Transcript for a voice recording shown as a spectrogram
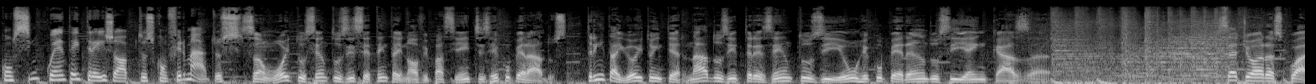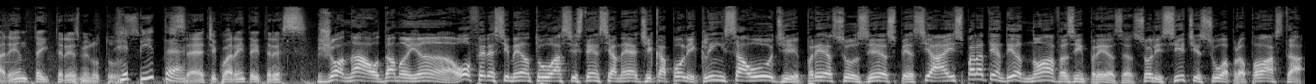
com 53 óbitos confirmados. São 879 pacientes recuperados, 38 internados e 301 recuperando-se em em casa. 7 horas 43 minutos. Repita. 7h43. Jornal da Manhã. Oferecimento assistência médica Policlin Saúde. Preços especiais para atender novas empresas. Solicite sua proposta.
